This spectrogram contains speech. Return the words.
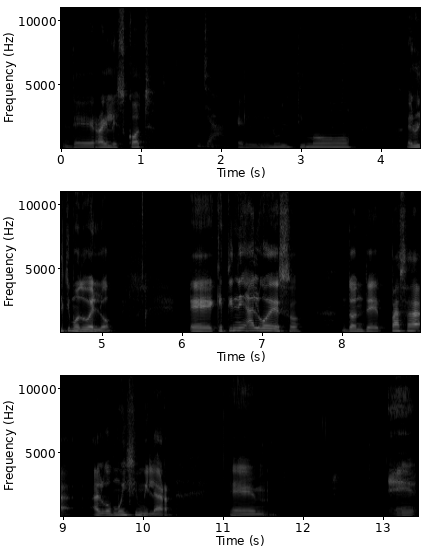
de Riley Scott. Ya. El último. El último duelo. Eh, que tiene algo de eso. Donde pasa algo muy similar. Em, eh,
